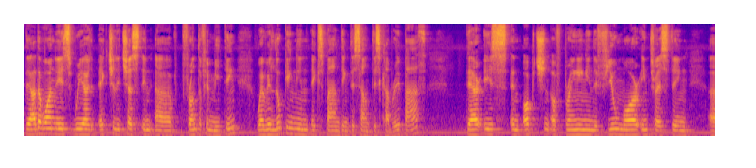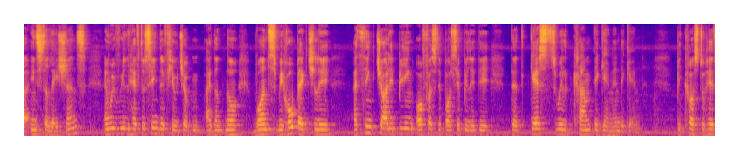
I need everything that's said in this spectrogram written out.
the other one is we are actually just in uh, front of a meeting where we're looking in expanding the sound discovery path. There is an option of bringing in a few more interesting uh, installations and we will have to see in the future. I don't know. Once we hope actually, I think Joali Being offers the possibility that guests will come again and again, because to have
